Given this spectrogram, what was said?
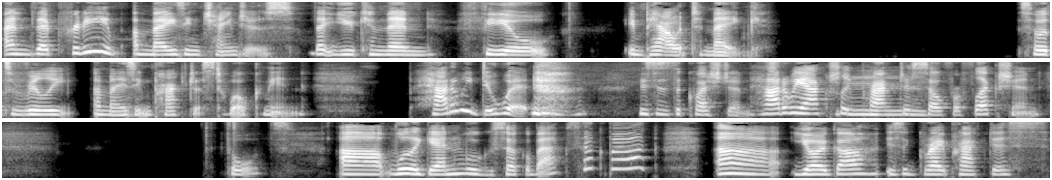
And they're pretty amazing changes that you can then feel empowered to make. So it's a really amazing practice to welcome in. How do we do it? this is the question. How do we actually practice Mm. self reflection? Thoughts? Uh, well, again, we'll circle back. Circle back. Uh, yoga is a great practice.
